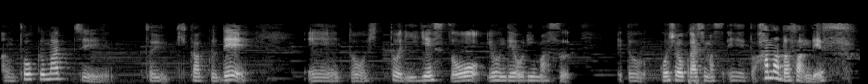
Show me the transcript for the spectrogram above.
あのトークマッチという企画で、えっ、と、一人ゲストを呼んでおります。えっ、と、ご紹介します。えっ、と、花田さんです。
